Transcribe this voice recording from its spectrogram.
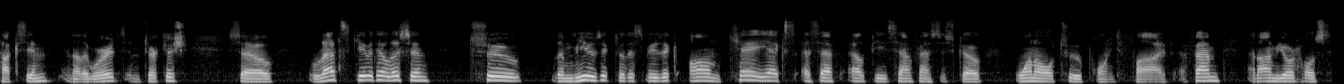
Taksim, in other words, in Turkish. So let's give it a listen to the music, to this music on KXSFLP San Francisco 102.5 FM. And I'm your host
